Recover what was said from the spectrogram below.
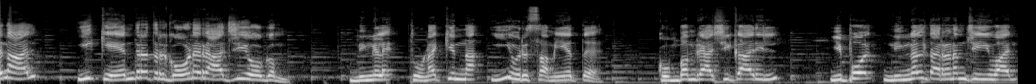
എന്നാൽ ഈ കേന്ദ്ര ത്രികോണ രാജയോഗം നിങ്ങളെ തുണയ്ക്കുന്ന ഈ ഒരു സമയത്ത് കുംഭം രാശിക്കാരിൽ ഇപ്പോൾ നിങ്ങൾ തരണം ചെയ്യുവാൻ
